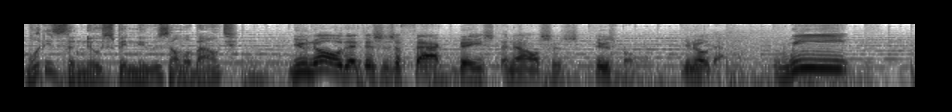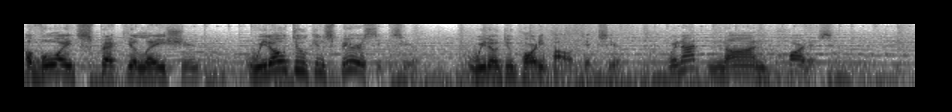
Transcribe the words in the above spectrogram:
What is the No Spin News all about? You know that this is a fact based analysis news program. You know that. We avoid speculation. We don't do conspiracies here. We don't do party politics here. We're not nonpartisan.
